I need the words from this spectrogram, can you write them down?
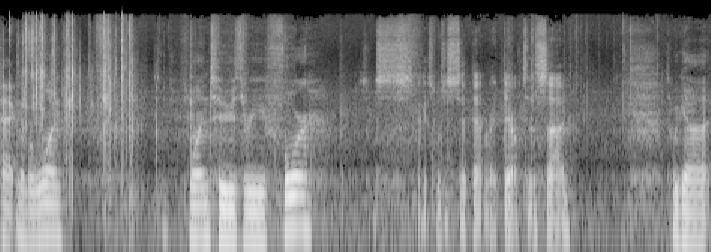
pack number one. One, two, three, four. I guess we'll just set that right there off to the side. So we got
